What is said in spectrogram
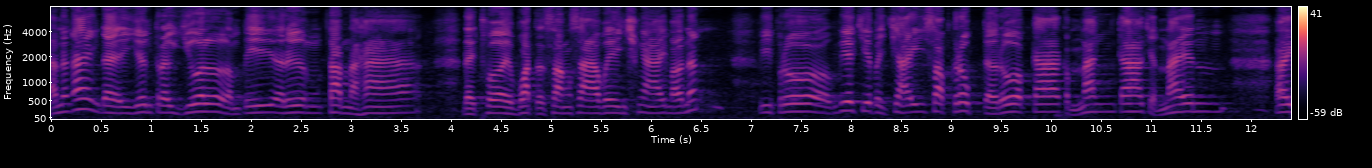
អានឹងឯងដែលយើងត្រូវយល់អំពីរឿងតណ្ហា ដែលធ្វើឲ្យវត្តសង្សារវែងឆ្ងាយមកហ្នឹងពីព្រោះវាជាបច្ច័យសពគ្រប់ទៅរកការកំណាញ់ការចំណែន ហើយ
